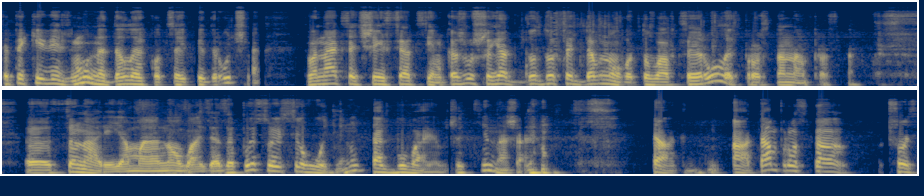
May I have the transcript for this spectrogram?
Це таки візьму недалеко цей підручник. 1267. Кажу, що я досить давно готував цей ролик просто-напросто. Е, Сценарій я маю на увазі, а записую сьогодні. Ну, так буває в житті, на жаль. Так, а, там просто щось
